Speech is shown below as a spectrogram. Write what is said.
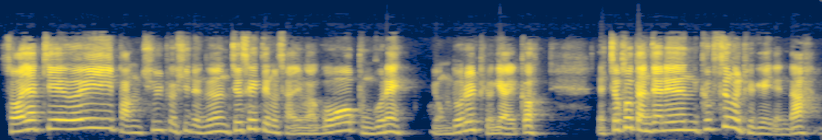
소화약제의 방출 표시등은 적색등을 사용하고 분군의 용도를 표기할 것. 네, 접속 단자는 극성을 표기해야 된다.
